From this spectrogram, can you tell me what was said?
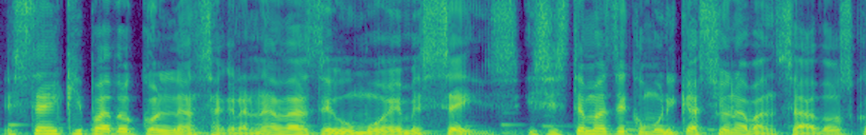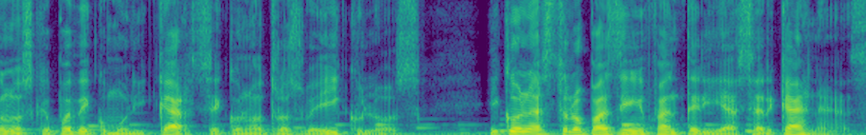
Está equipado con lanzagranadas de humo M6 y sistemas de comunicación avanzados con los que puede comunicarse con otros vehículos y con las tropas de infantería cercanas.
